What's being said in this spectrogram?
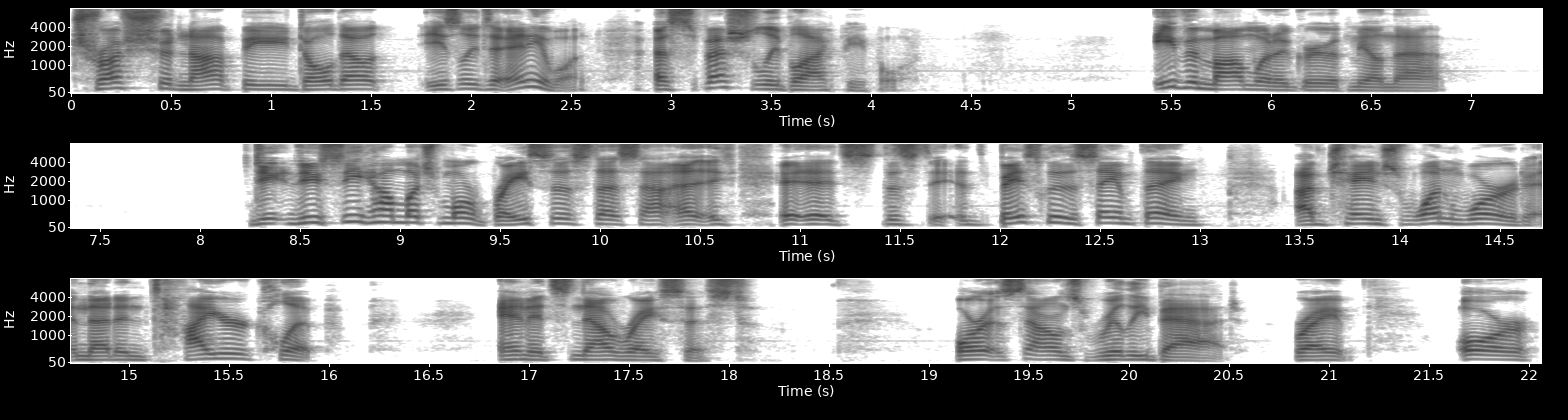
trust should not be doled out easily to anyone, especially black people. Even mom would agree with me on that. Do, do you see how much more racist that sound? Uh, it, it, it's this. It's basically the same thing. I've changed one word in that entire clip, and it's now racist, or it sounds really bad, right? Or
